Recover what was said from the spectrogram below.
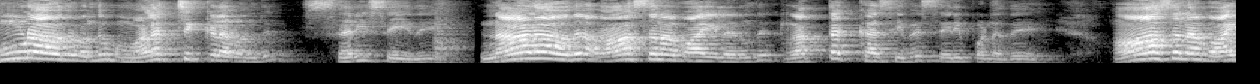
மூணாவது வந்து மலச்சிக்கலை வந்து சரி செய்யுது. நாலாவது ஆசன வாயிலிருந்து ரத்த கசிவை சரி பண்ணுது. ஆசன வாய்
